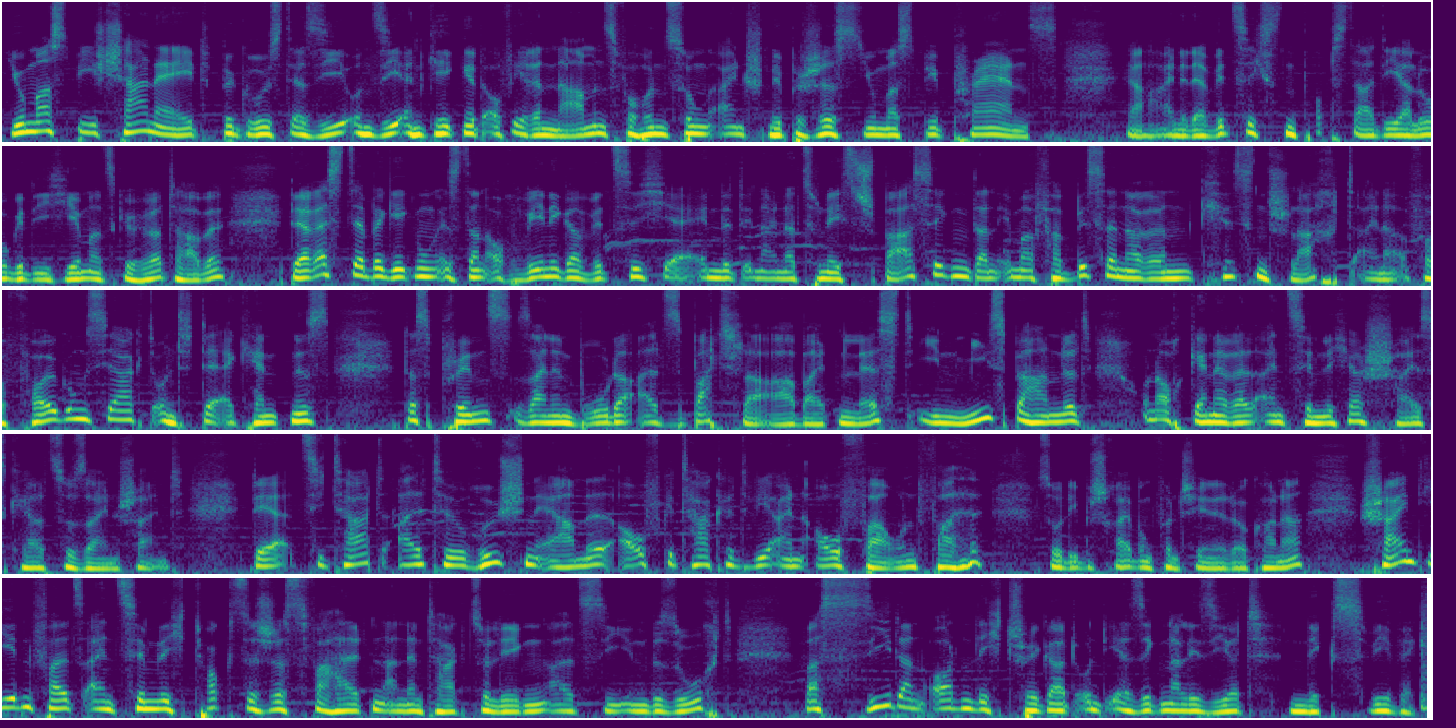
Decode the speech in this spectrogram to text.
You must be Sinead, begrüßt er sie und sie entgegnet auf ihre Namensverhunzung ein schnippisches You must be Prance. Ja, eine der witzigsten Popstar-Dialoge, die ich jemals gehört habe. Der Rest der Begegnung ist dann auch weniger witzig. Er endet in einer zunächst spaßigen, dann immer verbisseneren Kissenschlacht, einer Verfolgungsjagd und der Erkenntnis, dass Prince seinen Bruder als Butler arbeiten lässt, ihn mies behandelt und auch generell ein ziemlicher Scheißkerl zu sein scheint. Der Zitat alte Rüsch Rüschenärmel, aufgetakelt wie ein Auffahrunfall, so die Beschreibung von Sinead O'Connor, scheint jedenfalls ein ziemlich toxisches Verhalten an den Tag zu legen, als sie ihn besucht, was sie dann ordentlich triggert und ihr signalisiert, nix wie weg.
